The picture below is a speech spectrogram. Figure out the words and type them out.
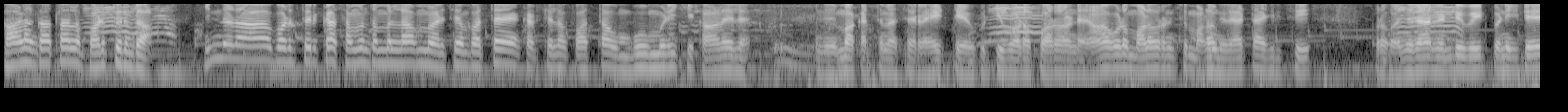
காலங்காத்தால படுத்திருந்தா. என்னடா படுத்திருக்கா? சம்மந்தம் இல்லாமல் அடித்தேன் பார்த்தேன். கடைசியில் பார்த்தா ஒம்பது மணிக்கு காலையில். கொஞ்சமாக கத்தினா சரி ரைட்டு குட்டி போட போகிறோம் நான் கூட மழை வந்துச்சு மழை கொஞ்சம் லேட் ஆகிடுச்சு அப்புறம் கொஞ்ச நேரம் ரெண்டு வெயிட் பண்ணிக்கிட்டே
